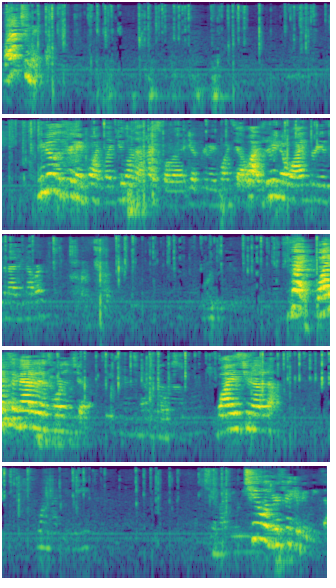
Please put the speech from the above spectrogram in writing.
Why not two main points? You know the three main points, like you learned that in high school, right? You have three main points. Yeah, why? Does anybody know why three is the magic number? Right. Why does it matter that it's more than two? Why is two not enough? Two might be weak. Two of your three could be weak though.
